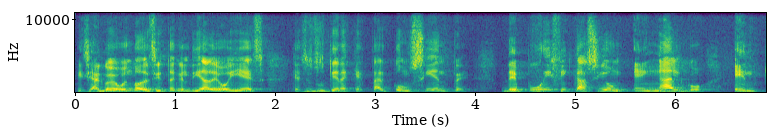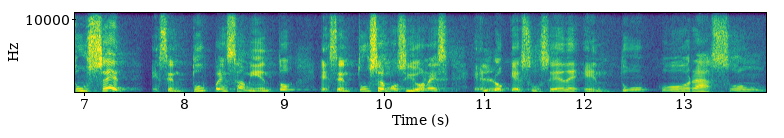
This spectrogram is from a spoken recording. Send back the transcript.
Y si algo yo vengo a decirte en el día de hoy es que si tú tienes que estar consciente de purificación en algo, en tu ser, es en tus pensamientos, es en tus emociones, es lo que sucede en tu corazón.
